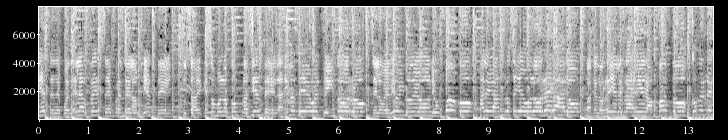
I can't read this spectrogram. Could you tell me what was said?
106.7, después de las 3 se prende el ambiente. Tú sabes que somos los complacientes. Danilo se llevó el pitorro, se lo bebió y no dejó ni un poco. Alejandro se llevó los regalos, para que los reyes le trajeran fotos. Con el regalo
